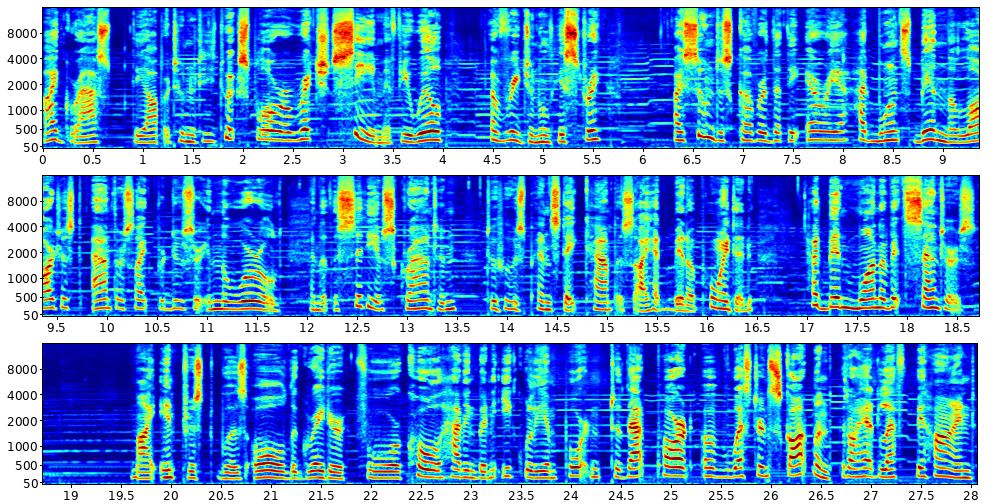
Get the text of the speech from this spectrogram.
I grasped the opportunity to explore a rich seam, if you will, of regional history I soon discovered that the area had once been the largest anthracite producer in the world, and that the city of Scranton, to whose Penn State campus I had been appointed, had been one of its centers. My interest was all the greater for coal having been equally important to that part of western Scotland that I had left behind.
